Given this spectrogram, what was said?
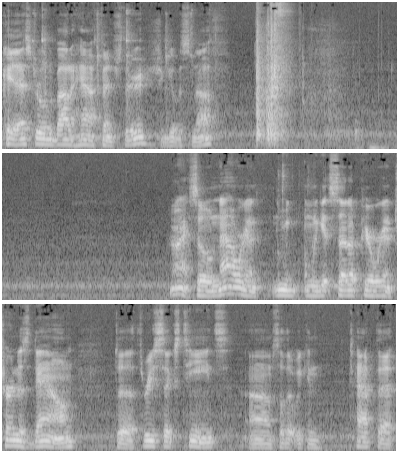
Okay, that's drilled about a half inch through. Should give us enough. All right, so now we're gonna, let me, I'm gonna get set up here. We're gonna turn this down to 3 16ths um, so that we can tap that.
